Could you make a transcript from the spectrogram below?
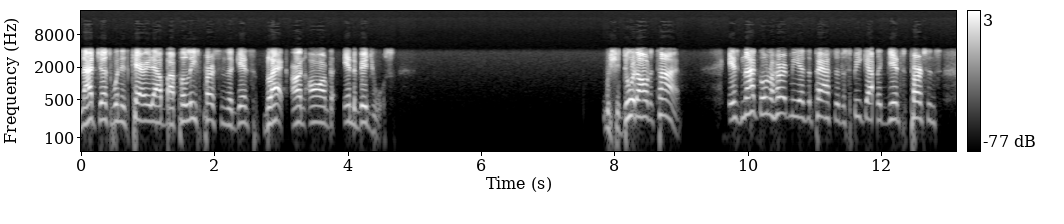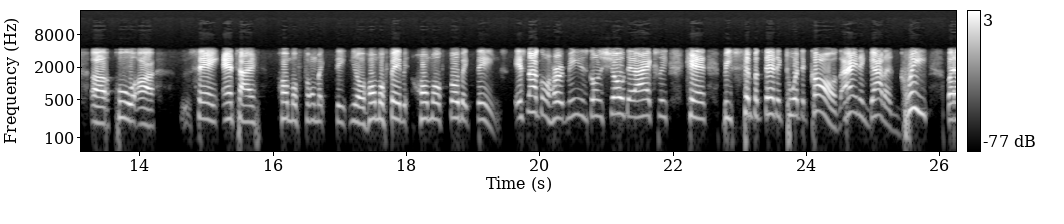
not just when it's carried out by police persons against black unarmed individuals. We should do it all the time. It's not going to hurt me as a pastor to speak out against persons uh, who are saying anti homophobic, th- you know, homophobic, homophobic things. It's not going to hurt me. It's going to show that I actually can be sympathetic toward the cause. I ain't got to agree, but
